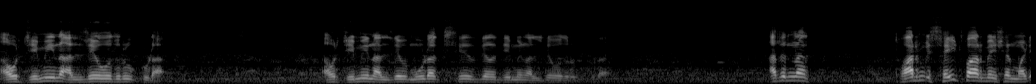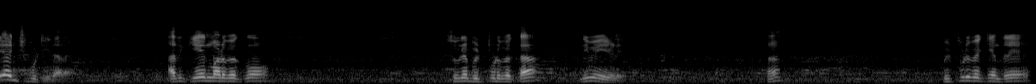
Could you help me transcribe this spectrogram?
ಅವ್ರ ಜಮೀನು ಅಲ್ಲದೆ ಹೋದರೂ ಕೂಡ ಅವ್ರ ಜಮೀನು ಅಲ್ಲದೆ ಮೂಡಕ್ಕೆ ಸೇರಿದಿರೋ ಜಮೀನು ಅಲ್ಲದೆ ಹೋದ್ರು ಕೂಡ. ಅದನ್ನು ಫಾರ್ಮಿ, ಸೈಟ್ ಫಾರ್ಮೇಷನ್ ಮಾಡಿ ಹಂಚ್ಬಿಟ್ಟಿದ್ದಾರೆ. ಅದಕ್ಕೆ ಏನು ಮಾಡಬೇಕು? ಸುಮ್ಮನೆ ಬಿಟ್ಬಿಡ್ಬೇಕಾ? ನೀವೇ ಹೇಳಿ. ಹಾಂ? ಬಿಟ್ಬಿಡ್ಬೇಕೆಂದ್ರೆ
